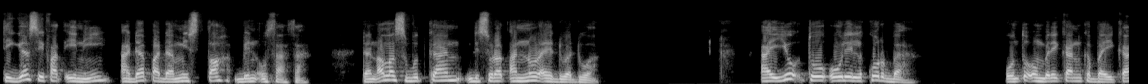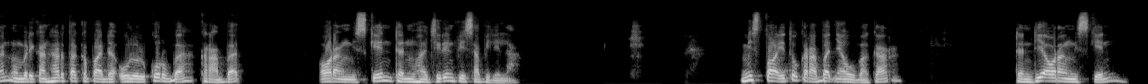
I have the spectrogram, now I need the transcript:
Tiga sifat ini ada pada Mistoh bin Usasa. Dan Allah sebutkan di surat An-Nur ayat 22. tu ulil kurba. Untuk memberikan kebaikan, memberikan harta kepada ulul kurba, kerabat, orang miskin dan muhajirin visabilillah. Mistah itu kerabatnya Abu Bakar dan dia orang miskin.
